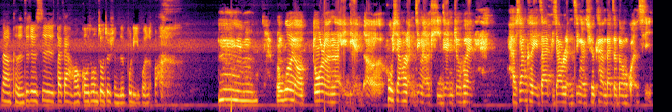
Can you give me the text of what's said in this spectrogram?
那可能这就是大家好好沟通之后就选择不离婚了吧？嗯，如果有多了那一点呃互相冷静的时间，就会。好像可以再比较冷静的去看待这段关系。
